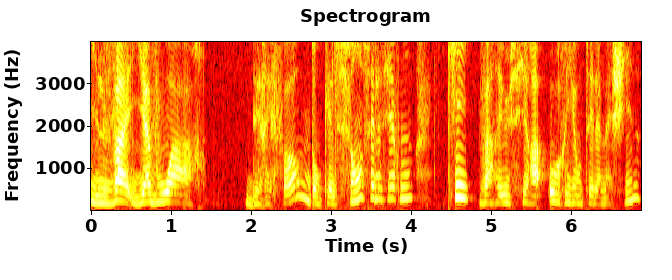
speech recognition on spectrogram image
il va y avoir des réformes, dans quel sens elles iront, qui va réussir à orienter la machine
